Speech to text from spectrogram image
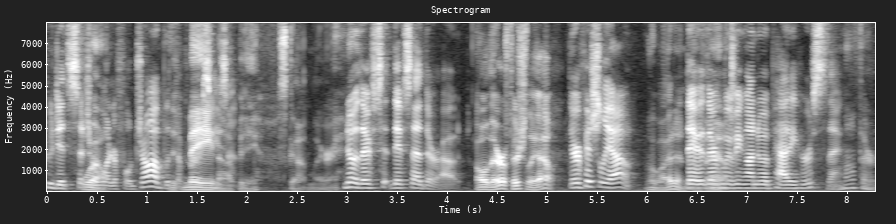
who did such a wonderful job with It the first season. may not be Scott and Larry. No, they've they've said they're out. Oh, they're officially out. They're officially out. Oh, I didn't. They're know they're moving on to a Patty Hearst thing. Mother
